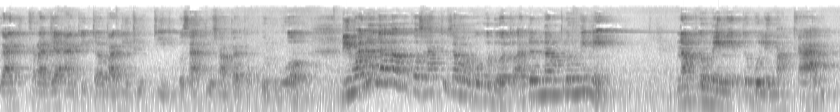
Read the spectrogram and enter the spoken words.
kerajaan kita bagi cuti pukul 1 sampai pukul 2 di mana dalam pukul 1 sampai pukul 2 tu ada 60 minit. 60 minit tu boleh makan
